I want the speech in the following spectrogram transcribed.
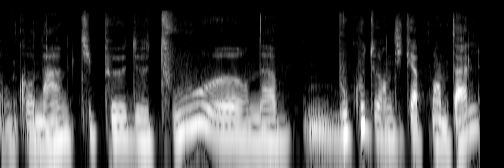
donc on a un petit peu de tout. on a beaucoup de handicap mental.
